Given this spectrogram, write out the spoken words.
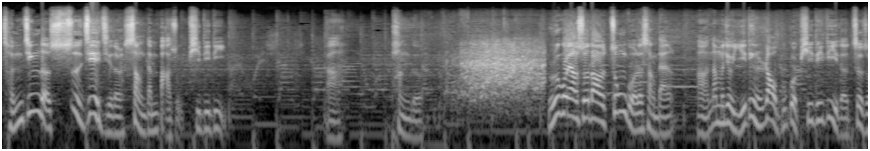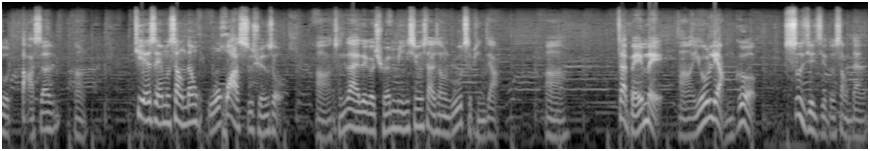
曾经的世界级的上单霸主 PDD。啊，胖哥！如果要说到中国的上单啊，那么就一定绕不过 PDD 的这座大山啊。TSM 上单活化石选手啊，曾在这个全明星赛上如此评价啊，在北美啊有两个世界级的上单，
